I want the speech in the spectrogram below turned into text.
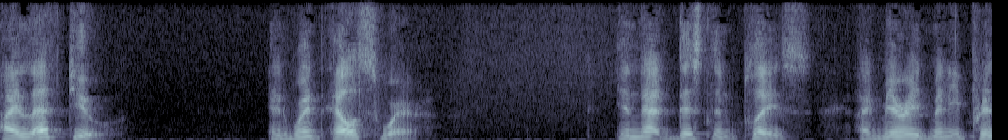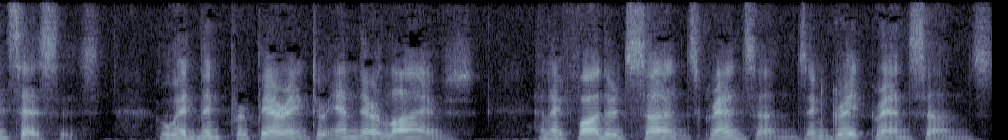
I left you and went elsewhere. In that distant place, I married many princesses who had been preparing to end their lives, and I fathered sons, grandsons, and great grandsons.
